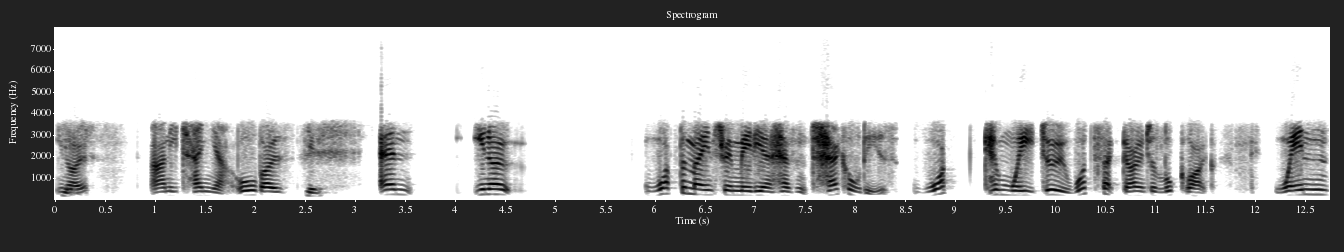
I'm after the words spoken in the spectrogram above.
You know, Yes. Aunty Tanya, all those. Yes. And you know, what the mainstream media hasn't tackled is what can we do? What's that going to look like when?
